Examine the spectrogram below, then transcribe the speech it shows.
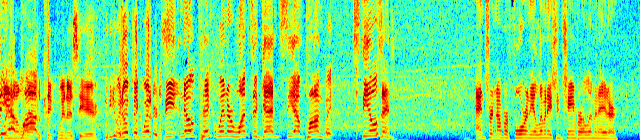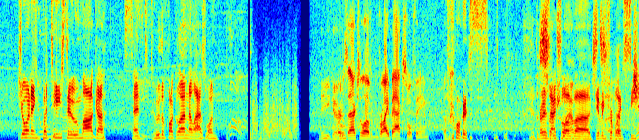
We're CM not allowed to pick winners here. we, we don't pick winners. The no pick winner once again. CM Punk Wait. steals it. Entrant number four in the Elimination Chamber Eliminator. Joining Batista Umaga. And who the fuck landed that last one? There you go. First actual uh, of Rybaxel fame. Of course. The Curtis social Axel of uh, giving Triple H CTE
